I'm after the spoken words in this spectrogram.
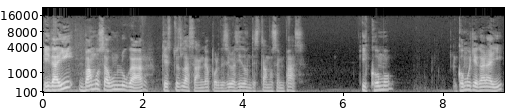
Y de ahí vamos a un lugar, que esto es la sanga, por decirlo así, donde estamos en paz. ¿Y cómo, cómo llegar ahí?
